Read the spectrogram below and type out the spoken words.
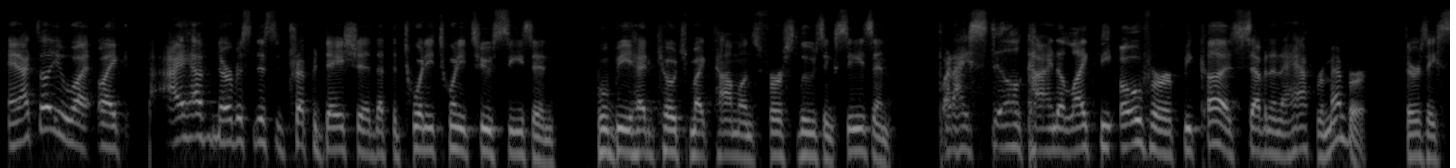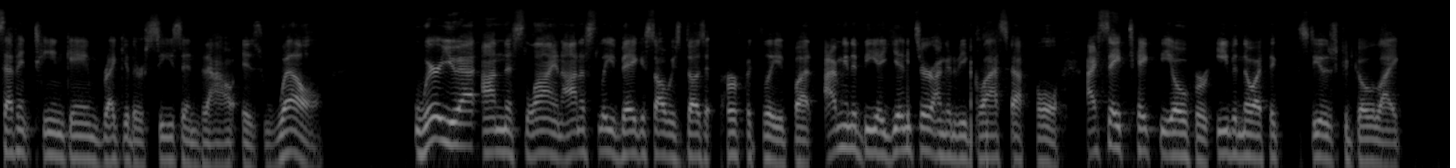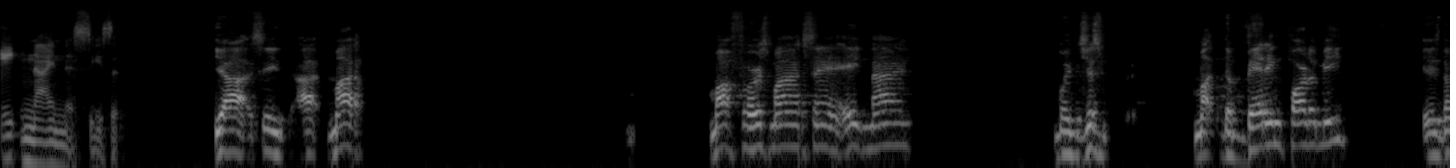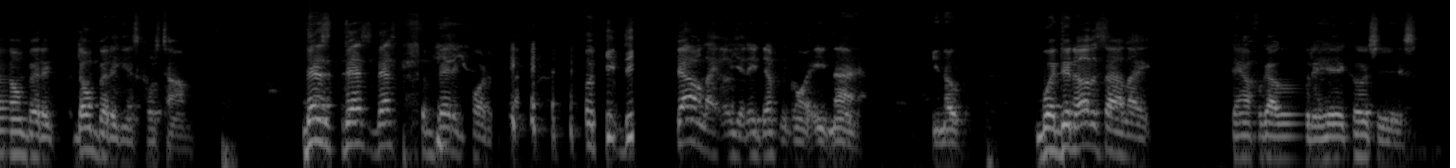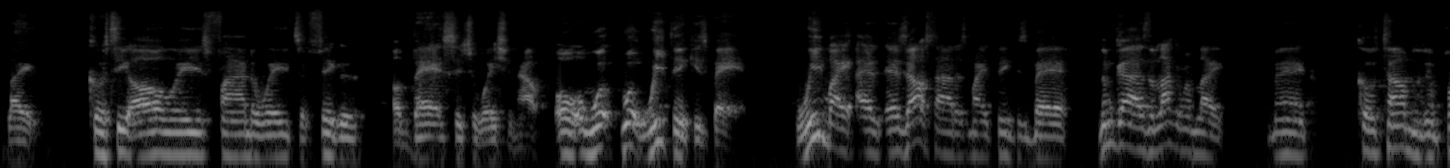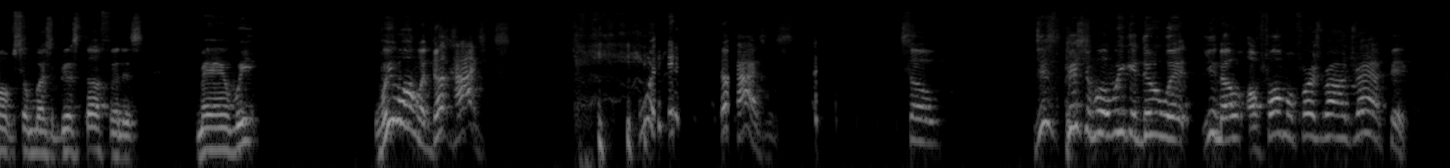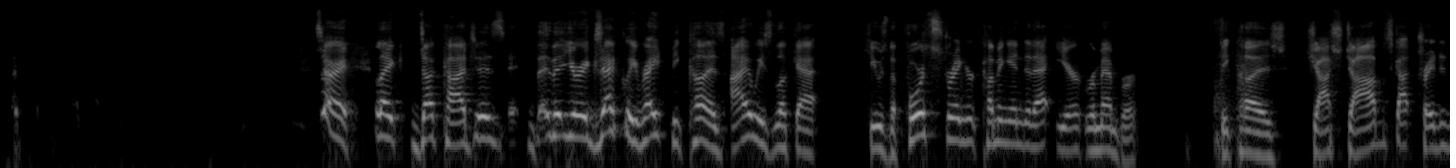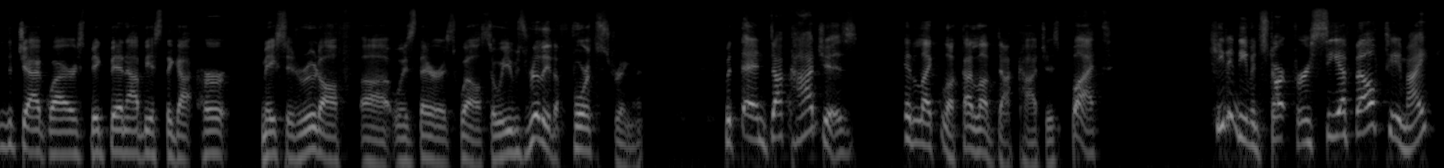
And I tell you what, like I have nervousness and trepidation that the 2022 season will be head coach Mike Tomlin's first losing season but I still kind of like the over because seven and a half. Remember, there's a 17 game regular season now as well. Where are you at on this line? Honestly, Vegas always does it perfectly, but I'm going to be a Yinzer. I'm going to be glass half full. I say take the over, even though I think the Steelers could go like eight and nine this season. Yeah, see, I, my my first mind saying eight and nine, but just my the betting part of me is don't bet don't bet against Coach Tom. That's that's that's the betting part of it. deep, deep down, like, oh yeah, they definitely going eight nine, you know. But then the other side, like, damn, I forgot who the head coach is. Like, Coach T always find a way to figure a bad situation out, or, or what what we think is bad. We might, as, as outsiders, might think is bad. Them guys in the locker room, like, man, Coach Tomlin pumped so much good stuff in us. Man, we we won with Duck Hodges. Duck Hodges. So just picture what we could do with, you know, a former first round draft pick. Sorry, like Duck Hodges, you're exactly right because I always look at he was the fourth stringer coming into that year, remember, because Josh Dobbs got traded to the Jaguars. Big Ben obviously got hurt. Mason Rudolph uh, was there as well. So he was really the fourth stringer. But then Duck Hodges, and like, look, I love Duck Hodges, but he didn't even start for a CFL team, Mike.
